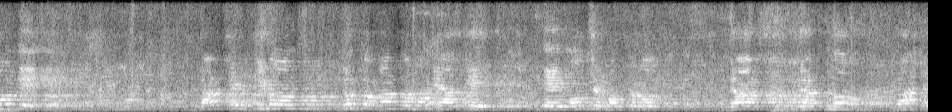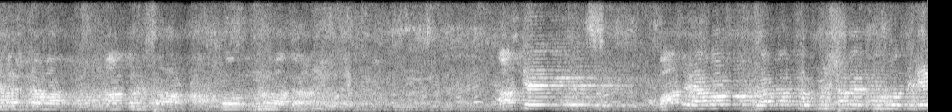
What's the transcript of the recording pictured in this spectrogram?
সঙ্গে যে জীবন দুঃখ প্রান্ত মধ্যে আজকে এই মঞ্চে বক্তব্য দেওয়ার দেওয়ার জন্য রাষ্ট্রের কাছে আমার আন্তরিক সালাম ও ধন্যবাদ জানাই। আজকে পাঁচই আগস্ট দু চব্বিশ সালের পূর্ব থেকে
